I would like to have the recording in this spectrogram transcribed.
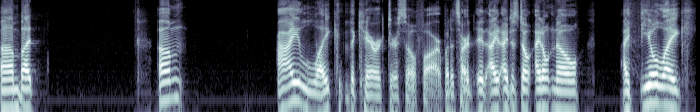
Um, but um, I like the character so far, but it's hard. It, I I just don't I don't know. I feel like,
